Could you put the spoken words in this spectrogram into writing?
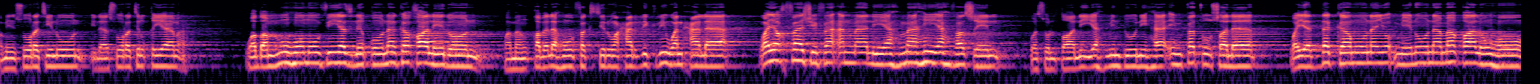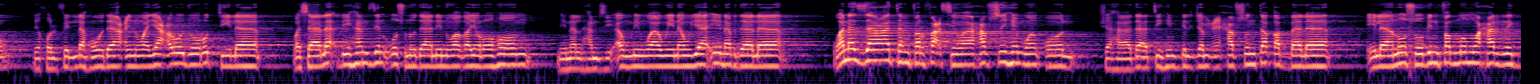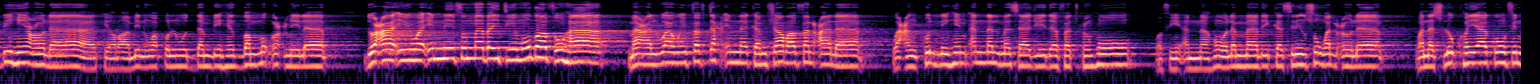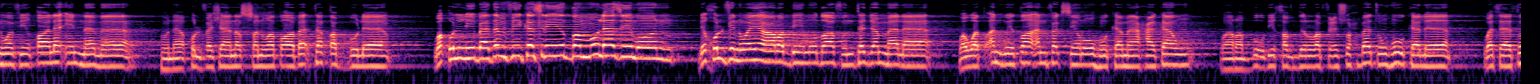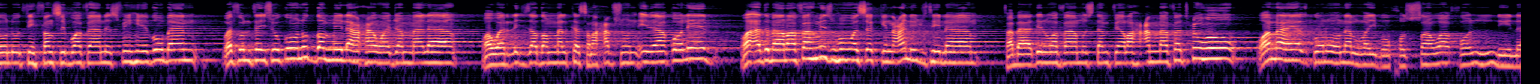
ومن سورة نون إلى سورة القيامة. وضمهم في يزلقونك خالد ومن قبله فاكسر وحرك وانحلا ويخفى شفاء ماليه ما هي فصل. وسلطانية من دونها إن فتوصلا ويذكرون يؤمنون مقاله. بخلف له داع ويعرج رتلا. وسال بهمز غصن دان وغيرهم. من الهمز أو من واو أو ياء نبدلا. ونزاعة فارفع سوى حفصهم وقل شهاداتهم بالجمع حفص تقبلا. إلى نصب فضم محرك به علا. كرام وقل ودا به الضم أعملا. دعائي وإني ثم بيتي مضافها. مع الواو فافتح إنكم شرفا على. وعن كلهم أن المساجد فتحه. وفي أنه لما بكسر صوى العلا ونسلكه يا كوف وفي قال إنما هنا قل فشا نصا وطاب تقبلا وقل لبدا في كسره الضم لازم بخلف ويا ربي مضاف تجملا ووطئا وطاء فاكسروه كما حكوا وربوا بخفض الرفع صحبته كلا وثا ثلثه فانصب وفا نصفه ذبا وثلثي سكون الضم لاح وجملا وورجز ضم الكسر حفش إذا قلذ. وأدبر فهمزه وسك عن اجتلام. فبادر وفا مستنفرة عم فتحه. وما يذكرون الغيب خص وخللا.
